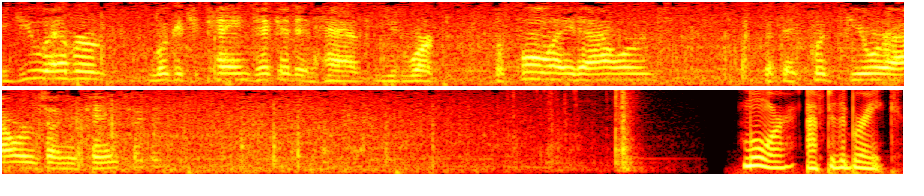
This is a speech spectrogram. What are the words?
Did you ever look at your cane ticket and have you'd worked the full eight hours, but they put fewer hours on your cane ticket? More after the break.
